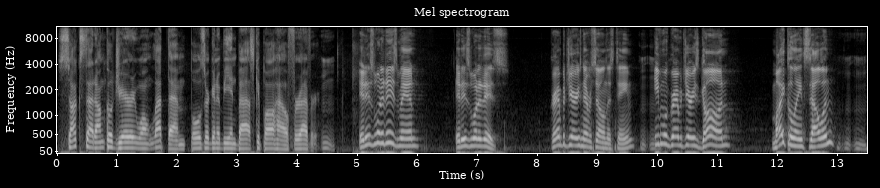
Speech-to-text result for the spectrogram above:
Sucks that Uncle Jerry won't let them. Bulls are going to be in basketball hell forever. Mm. It is what it is, man. It is what it is. Grandpa Jerry's never selling this team. Even when Grandpa Jerry's gone, Michael ain't selling.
